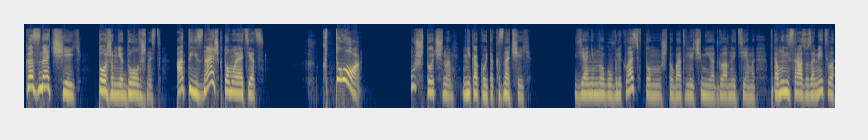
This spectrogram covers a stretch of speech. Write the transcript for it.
Казначей! Тоже мне должность! А ты знаешь, кто мой отец?» «Кто?» «Уж точно не какой-то казначей». Я немного увлеклась в том, чтобы отвлечь Мию от главной темы, потому не сразу заметила,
